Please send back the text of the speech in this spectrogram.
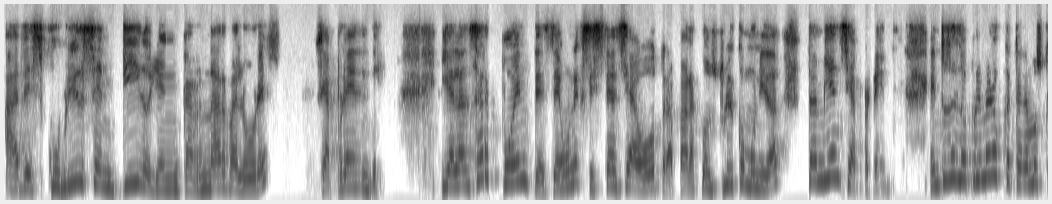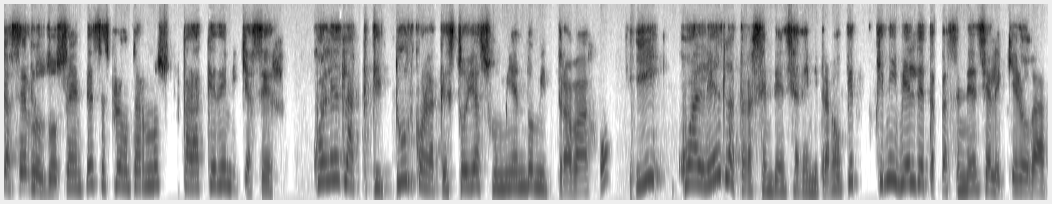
a descubrir sentido y encarnar valores, se aprende. Y a lanzar puentes de una existencia a otra para construir comunidad, también se aprende. Entonces, lo primero que tenemos que hacer los docentes es preguntarnos, ¿para qué de mi quehacer? ¿Cuál es la actitud con la que estoy asumiendo mi trabajo? ¿Y cuál es la trascendencia de mi trabajo? ¿Qué, qué nivel de trascendencia le quiero dar?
